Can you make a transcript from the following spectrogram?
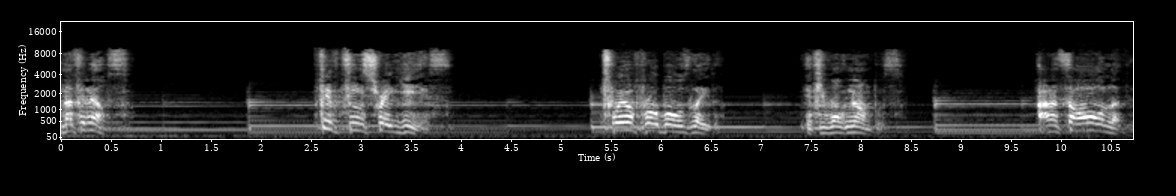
Nothing else. 15 straight years. 12 Pro Bowls later. If you want numbers. I done saw all of it.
